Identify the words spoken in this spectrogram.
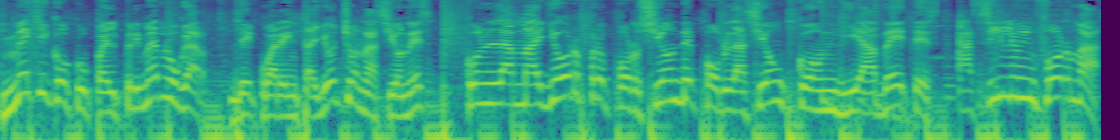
México ocupa el primer lugar de 48 naciones con la mayor proporción de población con diabetes. Así lo informa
